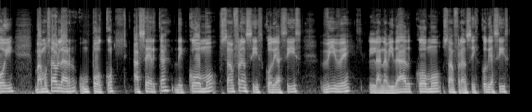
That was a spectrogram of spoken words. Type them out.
Hoy vamos a hablar un poco acerca de cómo San Francisco de Asís vive la Navidad, cómo San Francisco de Asís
